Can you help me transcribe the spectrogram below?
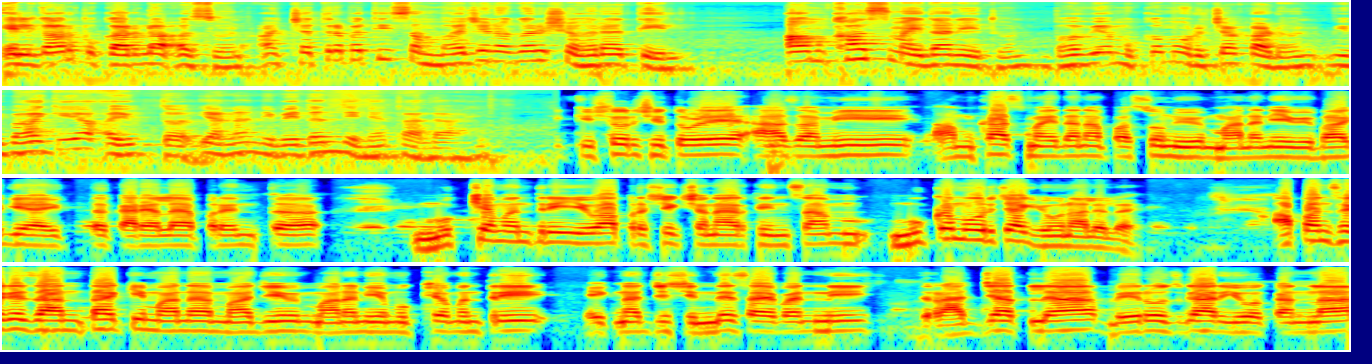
एल्गार पुकारला असून आज छत्रपती संभाजीनगर शहरातील आमखास मैदान येथून भव्य मुकमोर्चा काढून विभागीय आयुक्त यांना निवेदन देण्यात आलं आहे. किशोर शितोळे आज आम्ही आमखास मैदानापासून माननीय विभागीय आयुक्त कार्यालयापर्यंत मुख्यमंत्री युवा प्रशिक्षणार्थींचा मुकमोर्चा घेऊन आलेलो आहे. आपण सगळे जाणता की मान माजी माननीय मुख्यमंत्री एकनाथजी शिंदे साहेबांनी राज्यातल्या बेरोजगार युवकांना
